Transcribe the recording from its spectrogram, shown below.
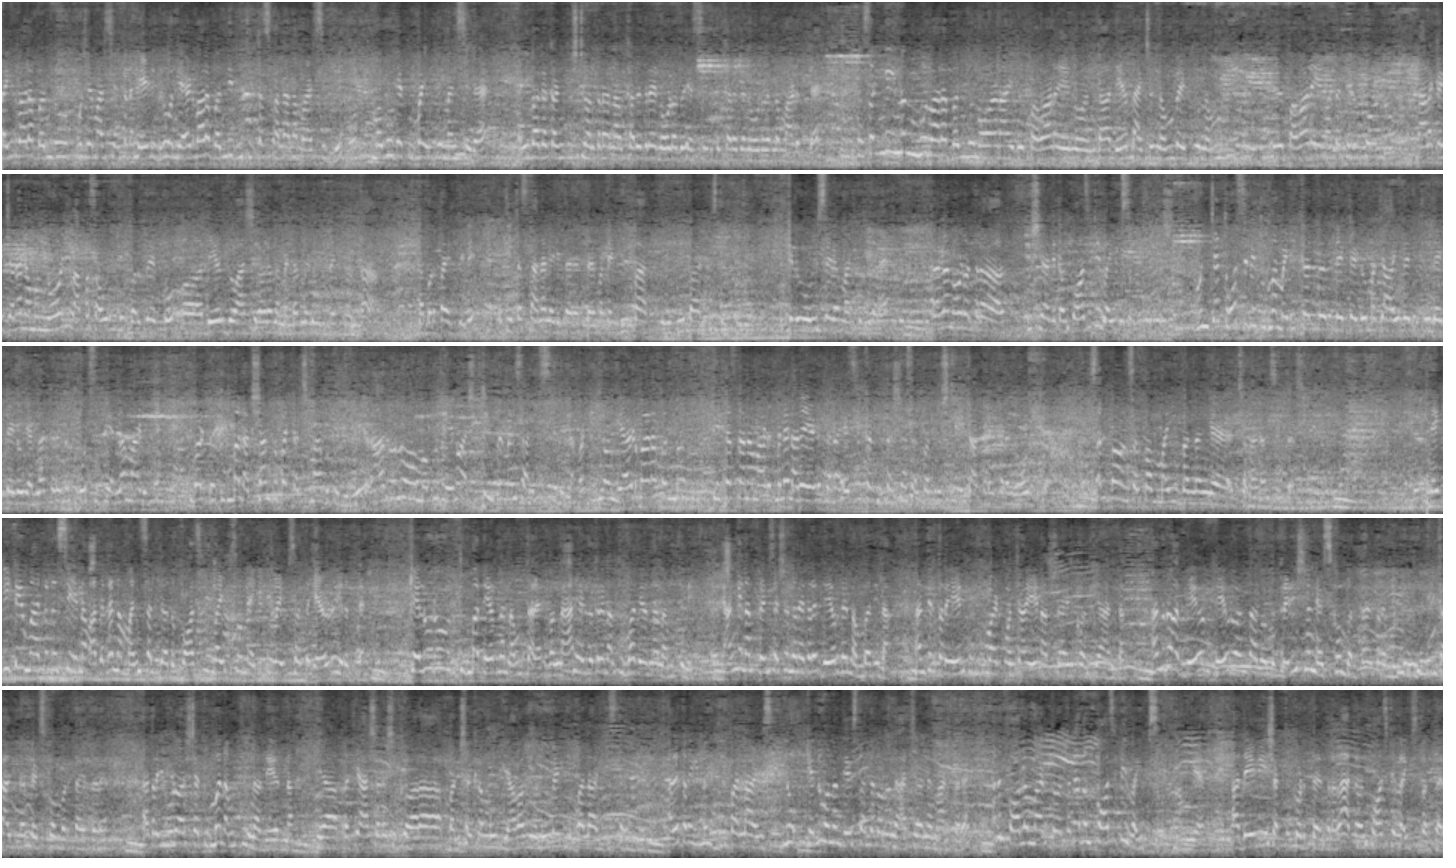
ಒಂದು ಐದು ವಾರ ಬಂದು ಪೂಜೆ ಮಾಡಿಸಿ ಅಂತ ಹೇಳಿದ್ರು. ಒಂದು ಎರಡು ವಾರ ಬಂದಿದ್ವಿ ತೀರ್ಥ ಸ್ನಾನ ಮಾಡಿಸಿದ್ವಿ. ಮಗುಗೆ ತುಂಬ ಇಂಪ್ರೂವ್ಮೆಂಟ್ಸ್ ಇದೆ. ಇವಾಗ ಕಣ್ದೃಷ್ಟಿ ಒಂಥರ ನಾವು ಕರೆದ್ರೆ ನೋಡೋದು, ಹೆಸರು ಕರೆದ್ರೆ ನೋಡೋದೆಲ್ಲ ಮಾಡುತ್ತೆ. ಸೊ ಹಿಂಗೆ ಇನ್ನೊಂದು ಮೂರು ವಾರ ಬಂದು ನೋಡೋಣ, ಇದು ಪವಾಡ ಏನು ಅಂತ ದೇವ್ರನ್ನ ಆ್ಯಕ್ಚುಲಿ ನಂಬಬೇಕು, ನಂಬಿ ಇದು ಪವಾಡ ಏನು ಅಂತ ತಿಳ್ಕೊಂಡು ನಾಲ್ಕೈದು ಜನ ನಮ್ಮನ್ನು ನೋಡಿ ವಾಪಸ್ ಅವ್ರಿಗೆ ಬರಬೇಕು. ದೇವ್ರದ್ದು ಆಶೀರ್ವಾದ ನಮ್ಮೆಲ್ಲರ ಮೇಲೆ ಇರಬೇಕು ಅಂತ ಬರ್ತಾ ಇರ್ತೀವಿ. ತೀರ್ಥ ಸ್ನಾನ ನಡೀತಾ ಇರುತ್ತೆ. ಮತ್ತು ದೀಪ ಹಾಕ್ತೀವಿ. ದೀಪ ಹಾಕಿಸ್ತಿರ್ತೀವಿ. ಕೆಲವು ಉಣ್ ಸೇವೆ ಮಾಡ್ತಿರ್ತಾರೆ ಅದೆಲ್ಲ ನೋಡೋ ಒಂಥರ ಖುಷಿ ಆಗುತ್ತೆ. ಒಂದು ಪಾಸಿಟಿವ್ ವೈಬ್ಸ್ ಮುಂಚೆ ತೋರಿಸಿದ್ವಿ ತುಂಬ ಮೆಡಿಕಲ್ ರಿಲೇಟೆಡು ಮತ್ತು ಆಯುರ್ವೇದಿಕ್ ರಿಲೇಟೆಡು ಎಲ್ಲ ಕಡೆನೂ ತೋರಿಸಿದ್ವಿ, ಎಲ್ಲ ಮಾಡಿದ್ವಿ. ಬಟ್ ತುಂಬ ಲಕ್ಷಾಂತರ ರೂಪಾಯಿ ಖರ್ಚು ಮಾಡಿಬಿಟ್ಟಿದ್ವಿ ಆದ್ರೂ ಮಗುದು ಏನೂ ಅಷ್ಟು ಇಂಪ್ರೂವ್ಮೆಂಟ್ಸ್ ಅನಿಸ್ತಿರ್ಲಿಲ್ಲ ಬಟ್ ಇನ್ನೊಂದು ಎರಡು ವಾರ ಬಂದು ತೀರ್ಥಸ್ನಾನ ಮಾಡಿದ್ಮೇಲೆ ನಾನೇ ಹೇಳಿದ್ನಲ್ಲ ಹೆಸರು ಕಟ್ಟಿದ ಇಟ್ಟು ಆ ಕಡೆ ಕಡೆ ನೋಡಿದ್ರೆ ಸ್ವಲ್ಪ ಒಂದು ಸ್ವಲ್ಪ ಮೈ ಬಂದಂಗೆ ಚೆನ್ನಾಗಿ ಅನಿಸುತ್ತೆ. ನೆಗೆಟಿವ್ ಮಾತ್ರದಷ್ಟು ನಾವು ಅದೆಲ್ಲ ನಮ್ಮ ಮನಸ್ಸಲ್ಲಿರೋದು ಪಾಸಿಟಿವ್ ವೈಬ್ಸು ನೆಗೆಟಿವ್ ವೈಬ್ಸ್ ಅಂತ ಎರಡೂ ಇರುತ್ತೆ. ಕೆಲವರು ತುಂಬ ದೇವ್ರನ್ನ ನಂಬ್ತಾರೆ. ಇವಾಗ ನಾನು ಹೇಳ್ಬೇಕಾದ್ರೆ ನಾನು ತುಂಬ ದೇವ್ರನ್ನ ನಂಬ್ತೀನಿ. ಹಂಗೆ ನನ್ನ ಫ್ರೆಂಡ್ಸ್ ಎಷ್ಟೊಂದು ಜನ ಇದ್ದಾರೆ ದೇವ್ರನ್ನೇ ನಂಬೋದಿಲ್ಲ. ಅಂತಿರ್ತಾರೆ, ಏನು ಕುಂಕು ಮಾಡ್ಕೊಂತ ಏನು ಅರ್ಶನ ಇಟ್ಕೊಂತೀಯ? ಅಂತ. ಅಂದ್ರೂ ಆ ದೇವ್ರ ದೇವ್ರು ಅಂತ ಅದೊಂದು ಟ್ರೆಡಿಷನ್ ನಡ್ಸ್ಕೊಂಡ್ ಬರ್ತಾ ಇರ್ತಾರೆ ಹಿಂದಿನ ಕಾಲದಿಂದ ನಡ್ಸ್ಕೊಂಡ್ ಬರ್ತಾ ಇರ್ತಾರೆ. ಆ ಥರ ಇವಳು ಅಷ್ಟೇ, ತುಂಬಾ ನಂಬ್ತೀವಿ ನಾವು ದೇವ್ರನ್ನ. ಪ್ರತಿ ಆಷಾಢ, ಶುಕ್ರವಾರ ಬನಶಂಕ್ರಮ್ಮಗೆ ಯಾವಾಗಲೂ ನಿಂಬೆ ದೀಪ ಎಲ್ಲ ಅಂಟಿಸ್ತಾ ಇದ್ವಿ. ಅದೇ ತರ ಇಲ್ಲೂ ದೀಪ ಎಲ್ಲ ಅಂಟಿಸಿ ಇಲ್ಲೂ ಕೆಲವು ಒಂದೊಂದು ದೇವಸ್ಥಾನದಲ್ಲಿ ಒಂದೊಂದು ಆಚರಣೆ ಮಾಡ್ತಾರೆ. ಅದನ್ನ ಫಾಲೋ ಮಾಡ್ತು ಅಂತಂದ್ರೆ ಅದೊಂದು ಪಾಸಿಟಿವ್ ವೈಬ್ಸ್ ನಮಗೆ. ಆ ದೇವಿ ಶಕ್ತಿ ಕೊಡ್ತಾ ಇದ್ರಲ್ಲ ಒಂದು ಪಾಸಿಟಿವ್ ವೈಬ್ಸ್ ಬರ್ತಾ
